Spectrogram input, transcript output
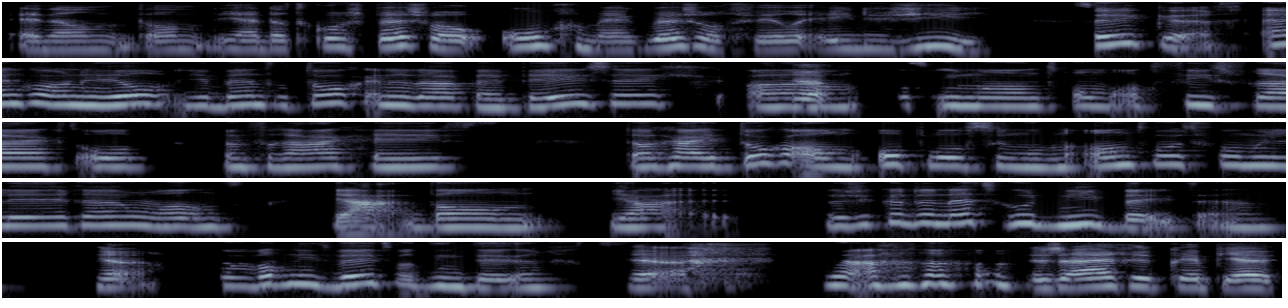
En dan, dan, ja, dat kost best wel ongemerkt best wel veel energie. Zeker. En gewoon heel, je bent er toch inderdaad mee bezig. Um, Ja. Als iemand om advies vraagt of een vraag heeft, dan ga je toch al een oplossing of een antwoord formuleren. Want ja, dan, ja, dus je kunt er net goed niet weten. Ja. Wat niet weet, wat niet deert. Ja. Ja. Dus eigenlijk heb jij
